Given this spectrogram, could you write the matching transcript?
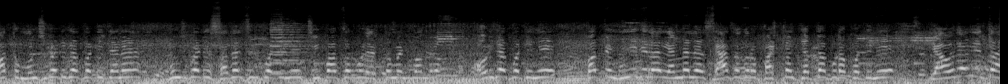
ಮತ್ತು ಮುನ್ಸಿಪಾಲ್ಟಿಗೆ ಕೊಟ್ಟಿದ್ದೇನೆ, ಮುನ್ಸಿಪಾಲ್ಟಿ ಸದಸ್ಯರಿಗೆ ಕೊಟ್ಟಿನಿ ಚೀಫ್ ಆಫೀಸರ್ಗಳು ಎಷ್ಟು ಮಂದಿ ಬಂದರು ಅವರಿಗೆ ಕೊಟ್ಟಿನಿ ಮತ್ತು ಈಗಿನ ಎಂ ಎಲ್ ಎ ಶಾಸಕರು ಫಸ್ಟ್ನ ಗೆದ್ದ ಕೂಡ ಕೊಟ್ಟಿನಿ ಯಾವುದೇ ರೀತಿ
